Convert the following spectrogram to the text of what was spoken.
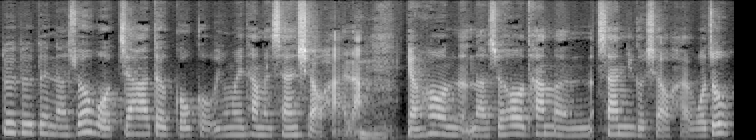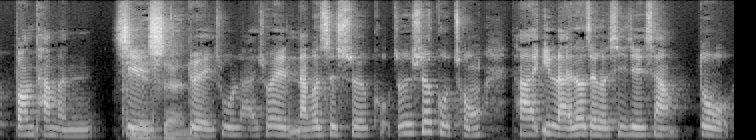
对对对，那时候我家的狗狗，因为他们生小孩啦，嗯、然后那时候他们生一个小孩，我就帮他们。接生对出来，所以哪个是 circle？就是 circle 从他一来到这个世界上，到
